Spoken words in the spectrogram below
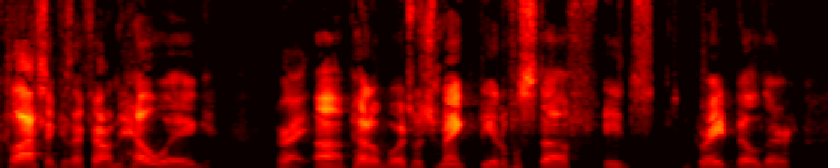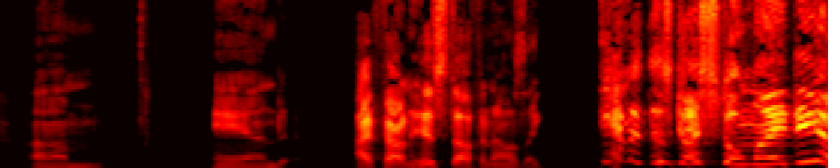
classic because I found Hellwig Right. uh, pedal boards, which make beautiful stuff. He's a great builder. Um, and I found his stuff, and I was like, "Damn it, this guy stole my idea!"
